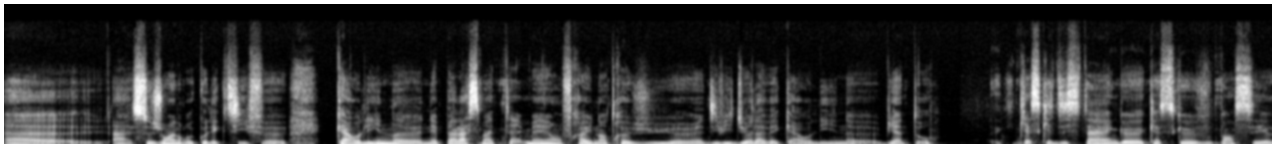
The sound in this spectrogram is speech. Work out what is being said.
à se joindre au collectif. Caroline euh, n'est pas là ce matin, mais on fera une entrevue euh, individuelle avec Caroline euh, bientôt. Qu'est-ce qui distingue Qu'est-ce que vous pensez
